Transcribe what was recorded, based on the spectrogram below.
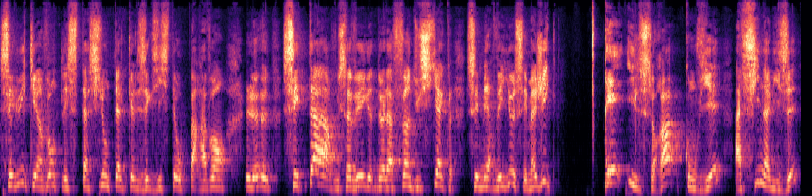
c'est lui qui invente les stations telles qu'elles existaient auparavant. Le, ces tard, vous savez, de la fin du siècle, c'est merveilleux, c'est magique. Et il sera convié à finaliser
